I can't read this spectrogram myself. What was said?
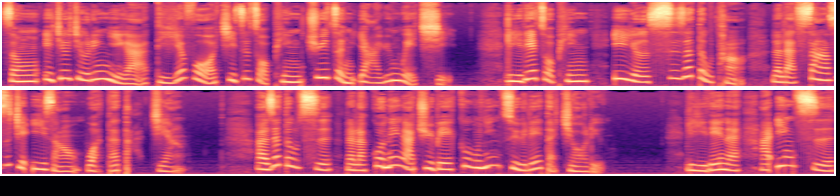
从一九九零年的第一幅剪纸作品《捐赠亚运会》起，李代作品已有四十多趟辣辣省市级以上获得大奖。二十多次辣辣国内外举办个人展览的交流，李代呢也因此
